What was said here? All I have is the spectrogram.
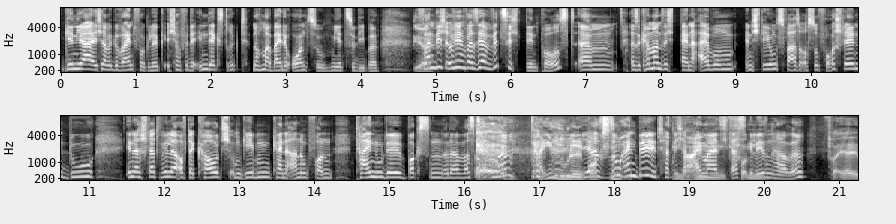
Genial, ich habe geweint vor Glück. Ich hoffe, der Index drückt nochmal beide Ohren zu, mir zuliebe. Ja. Fand ich auf jeden Fall sehr witzig, den Post. Ähm, also kann man sich deine Album-Entstehungsphase auch so vorstellen? Du in der Stadtvilla auf der Couch, umgeben, keine Ahnung, von Thai-Nudel-Boxen oder was auch immer? Thai-Nudelboxen? Ja, so ein Bild hatte ich auch Nein, einmal, als ich das von- gelesen habe. Äh,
